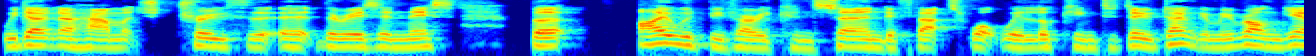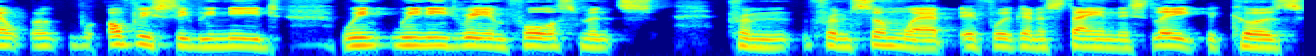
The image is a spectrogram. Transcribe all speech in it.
we don't know how much truth uh, there is in this, but I would be very concerned if that's what we're looking to do. Don't get me wrong. Yeah, obviously we need we we need reinforcements from from somewhere if we're going to stay in this league because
